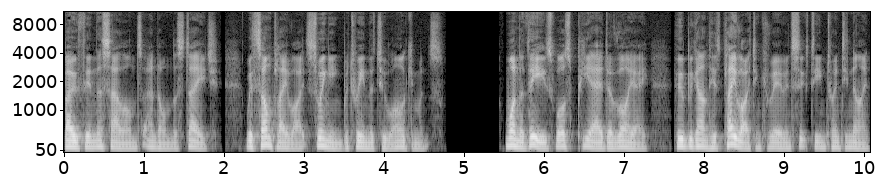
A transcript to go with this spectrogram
both in the salons and on the stage, with some playwrights swinging between the two arguments. One of these was Pierre de Ryer, who began his playwriting career in 1629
